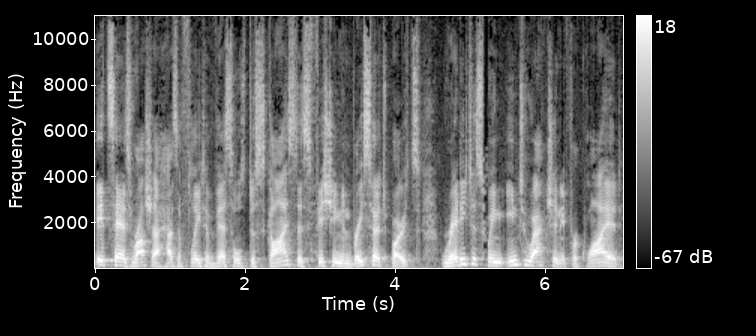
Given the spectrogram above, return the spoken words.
It says Russia has a fleet of vessels disguised as fishing and research boats ready to swing into action if required.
